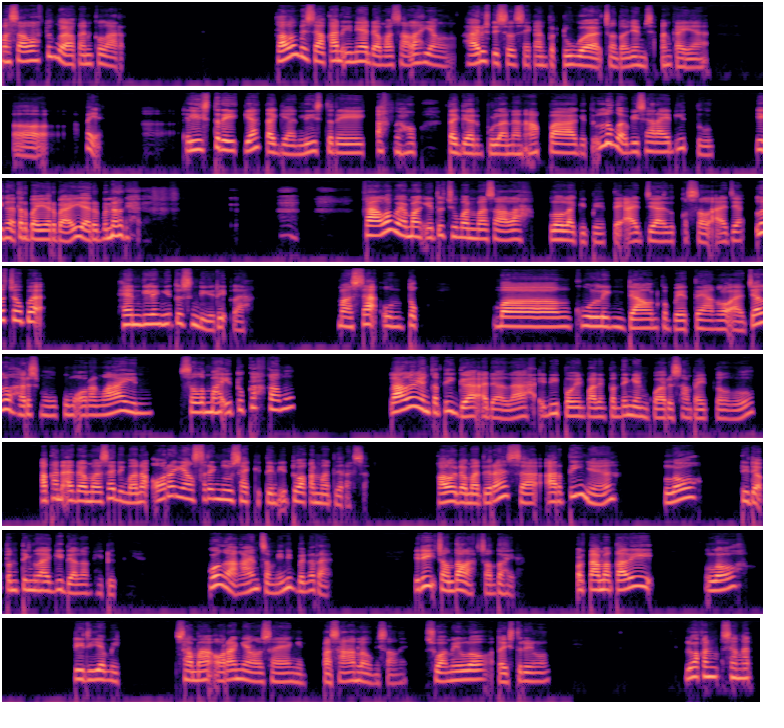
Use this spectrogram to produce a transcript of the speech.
masalah tuh nggak akan kelar. Kalau misalkan ini ada masalah yang harus diselesaikan berdua, contohnya misalkan kayak uh, listrik ya tagihan listrik atau tagihan bulanan apa gitu lu nggak bisa raid itu ya nggak terbayar-bayar bener gak? kalau memang itu cuma masalah lo lagi bete aja lu kesel aja lo coba handling itu sendiri lah masa untuk mengcooling down kebetean lo aja lo harus menghukum orang lain selemah itukah kamu lalu yang ketiga adalah ini poin paling penting yang gua harus sampaikan ke lo akan ada masa di mana orang yang sering lu sakitin itu akan mati rasa. Kalau udah mati rasa, artinya lo tidak penting lagi dalam hidupnya. Gue gak ngancam, ini beneran. Jadi contoh lah, contoh ya. Pertama kali lo didiemin sama orang yang lo sayangin, pasangan lo misalnya, suami lo atau istri lo. Lo akan sangat,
